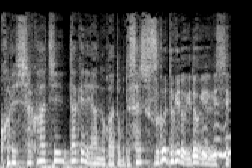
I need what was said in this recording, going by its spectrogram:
これ尺八だけでやるのかと思って最初すごいドキドキドキドキして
